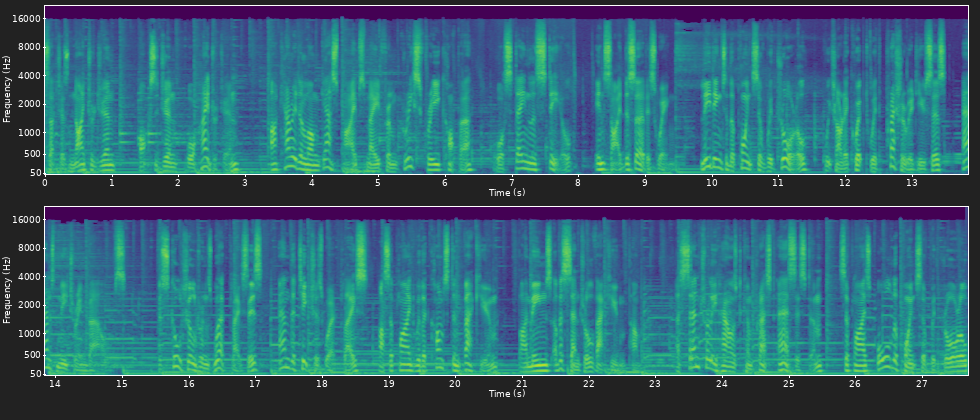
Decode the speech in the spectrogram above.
such as nitrogen, oxygen or hydrogen, are carried along gas pipes made from grease-free copper or stainless steel inside the service wing, leading to the points of withdrawal, which are equipped with pressure reducers and metering valves. The schoolchildren's workplaces and the teacher's workplace are supplied with a constant vacuum by means of a central vacuum pump. A centrally housed compressed air system supplies all the points of withdrawal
